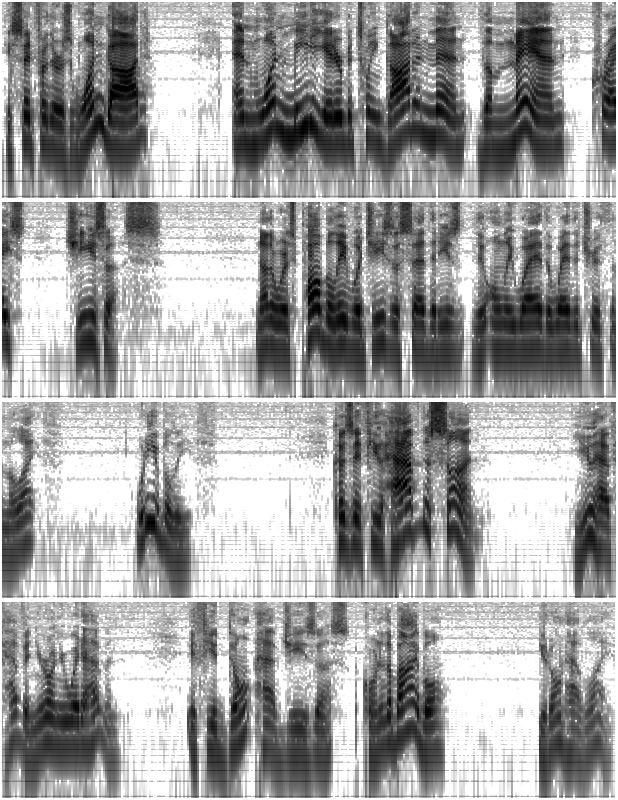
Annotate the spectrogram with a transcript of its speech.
He said, For there is one God and one mediator between God and men, the man Christ Jesus. In other words, Paul believed what Jesus said that he's the only way, the way, the truth, and the life. What do you believe? Because if you have the Son, you have heaven. You're on your way to heaven. If you don't have Jesus, according to the Bible, you don't have life.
